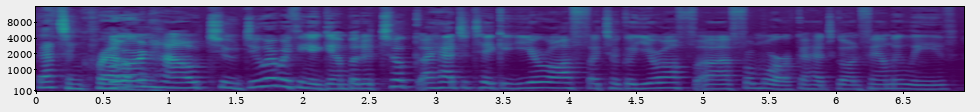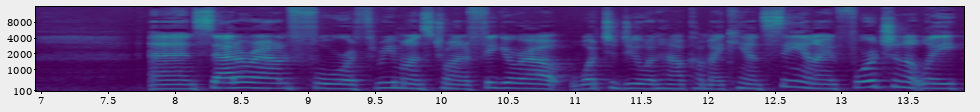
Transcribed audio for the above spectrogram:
That's incredible. learn how to do everything again. But it took, I had to take a year off. I took a year off uh, from work. I had to go on family leave and sat around for three months trying to figure out what to do and how come I can't see. And I unfortunately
